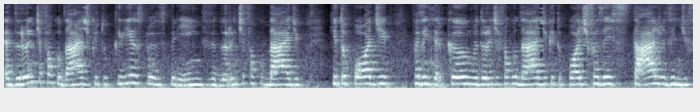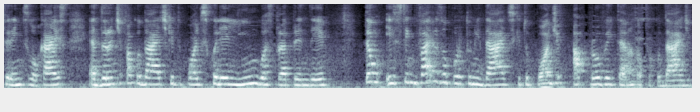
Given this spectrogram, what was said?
é durante a faculdade que tu cria as tuas experiências, é durante a faculdade que tu pode fazer intercâmbio, durante a faculdade que tu pode fazer estágios em diferentes locais, é durante a faculdade que tu pode escolher línguas para aprender. Então, existem várias oportunidades que tu pode aproveitar na tua faculdade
